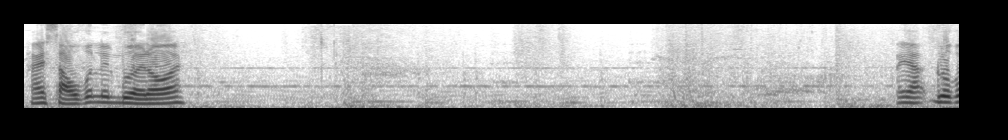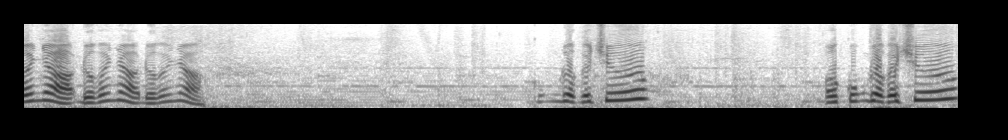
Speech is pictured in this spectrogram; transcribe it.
hai sáu vẫn lên 10 thôi. Ây à, được cái nhở, được cái nhở, được cái nhở. Cũng được cái chứ. Ô cũng được cái chứ.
